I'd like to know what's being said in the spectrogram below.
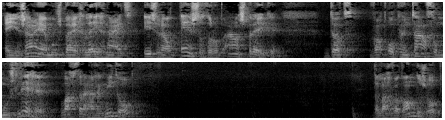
En Jezaja moest bij gelegenheid Israël ernstig erop aanspreken dat wat op hun tafel moest liggen, lag er eigenlijk niet op. Er lag wat anders op.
